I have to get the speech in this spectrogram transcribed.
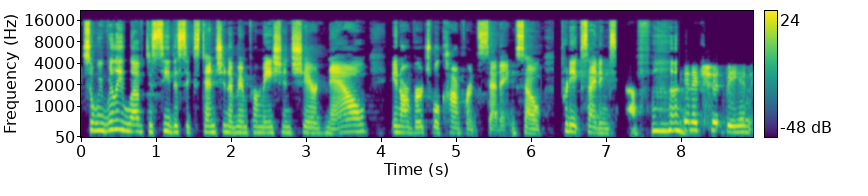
So we really love to see this extension of information shared now in our virtual conference setting. So pretty exciting stuff. and it should be. And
